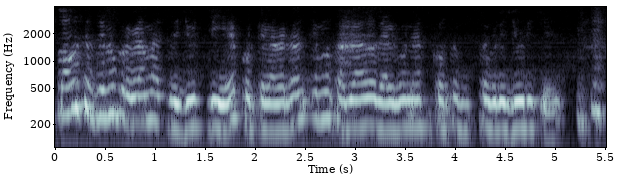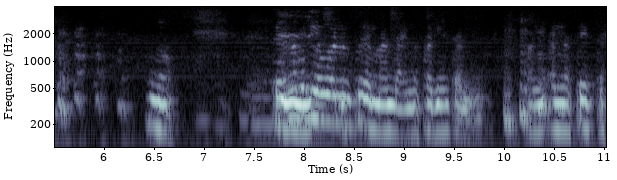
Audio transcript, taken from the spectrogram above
Vamos a hacer un programa de Yuri, ¿eh? porque la verdad hemos hablado de algunas cosas sobre Yuri que no. Pero no, luego no se demanda y nos avientan a, la Z.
